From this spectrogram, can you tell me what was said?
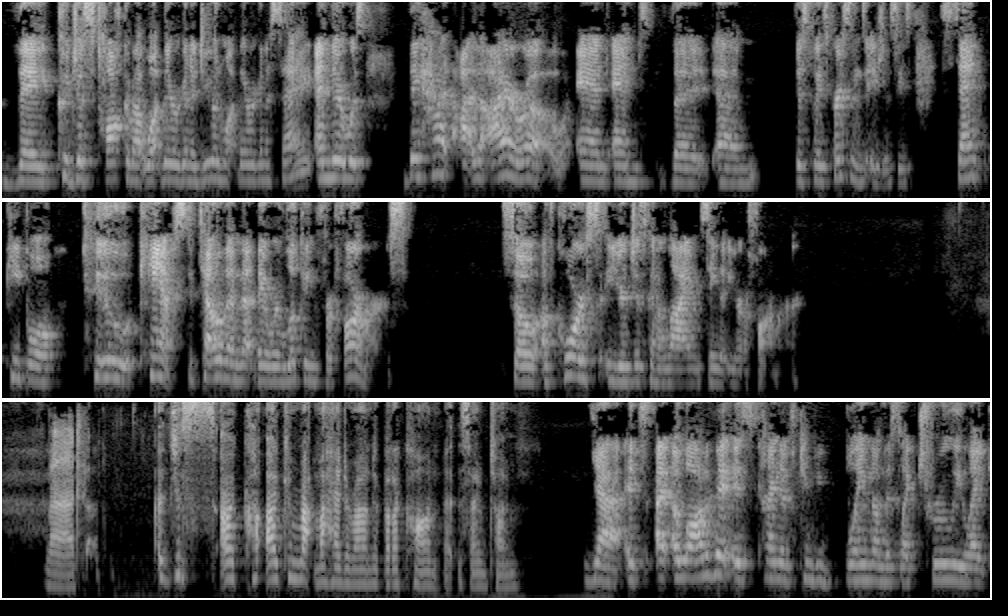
they could just talk about what they were going to do and what they were going to say, and there was they had uh, the IRO and and the um, displaced persons agencies sent people to camps to tell them that they were looking for farmers. So, of course, you're just going to lie and say that you're a farmer. Mad. I just, I, I can wrap my head around it, but I can't at the same time. Yeah, it's a lot of it is kind of can be blamed on this like truly like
